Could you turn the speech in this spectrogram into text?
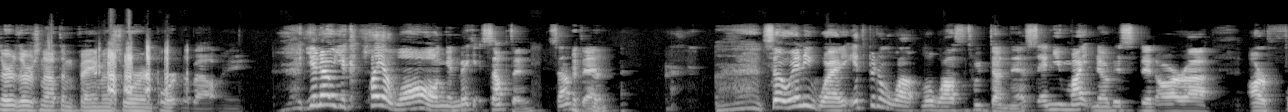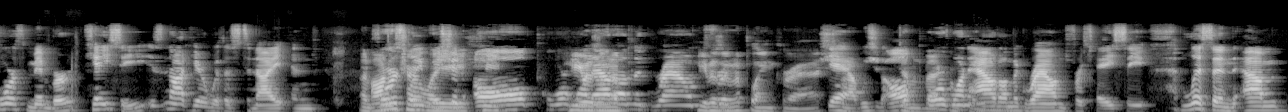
There, there's nothing famous or important about me. You know, you could play along and make it something, something. so anyway, it's been a while, little while since we've done this, and you might notice that our uh, our fourth member, Casey, is not here with us tonight. And honestly, Unfortunately, we should he, all pour he one was in out a- on the ground. he was for- in a plane crash. yeah, we should all coming back pour from one out Cleveland. on the ground for Casey. Listen, um,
